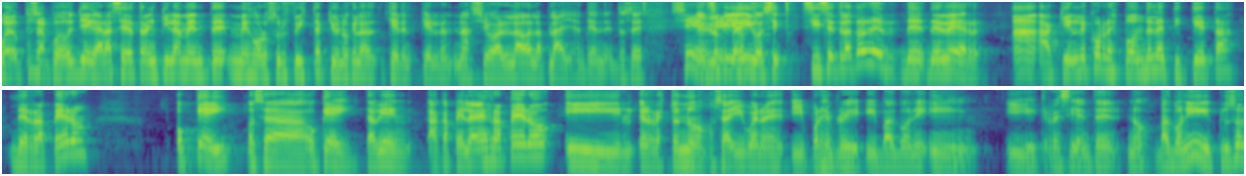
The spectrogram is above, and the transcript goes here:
Puedo, o sea, puedo llegar a ser tranquilamente mejor surfista que uno que, la- que, que nació al lado de la playa, ¿entiendes? Entonces, Sí, es lo sí, que pero- yo digo. Si, si se trata de, de- de ver ah, a quién le corresponde la etiqueta de rapero, ok, o sea, ok, está bien. Acapela es rapero y el resto no. O sea, y bueno, y por ejemplo, y, y Bad Bunny y, y Residente, no. Bad Bunny incluso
